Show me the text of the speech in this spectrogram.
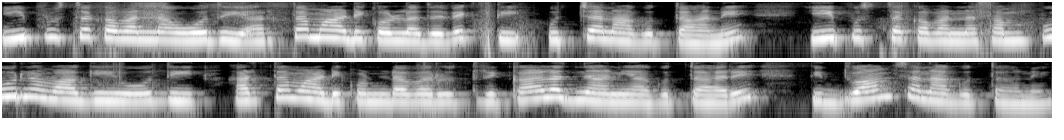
ಈ ಪುಸ್ತಕವನ್ನು ಓದಿ ಅರ್ಥ ಮಾಡಿಕೊಳ್ಳದ ವ್ಯಕ್ತಿ ಹುಚ್ಚನಾಗುತ್ತಾನೆ. ಈ ಪುಸ್ತಕವನ್ನು ಸಂಪೂರ್ಣವಾಗಿ ಓದಿ ಅರ್ಥ ಮಾಡಿಕೊಂಡವರು ತ್ರಿಕಾಲಜ್ಞಾನಿಯಾಗುತ್ತಾರೆ, ವಿದ್ವಾಂಸನಾಗುತ್ತಾನೆ.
